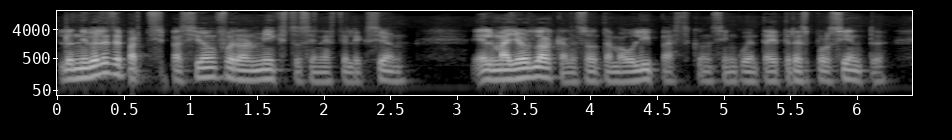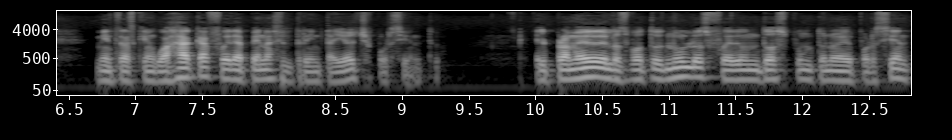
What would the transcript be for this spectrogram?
Los niveles de participación fueron mixtos en esta elección. El mayor lo alcanzó Tamaulipas, con 53%, mientras que en Oaxaca fue de apenas el 38%. El promedio de los votos nulos fue de un 2.9%,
